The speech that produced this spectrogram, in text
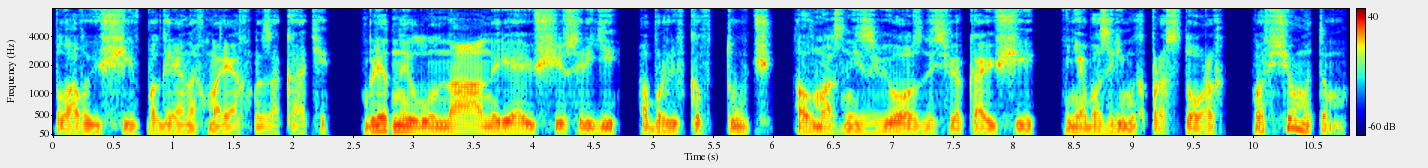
плавающие в багряных морях на закате, бледная луна, ныряющая среди обрывков туч, алмазные звезды, сверкающие в необозримых просторах. Во всем этом,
